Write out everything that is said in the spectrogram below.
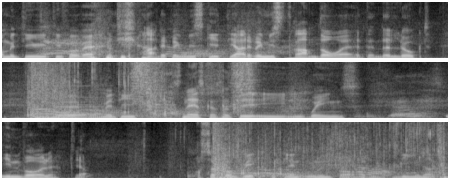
men de, de, får være, de har det rimelig skidt. De har det rimelig stramt over af den der lugt. Øh, men de snasker sig til i, i Waynes indvolde. Ja. Og så går Rick og Glenn udenfor, og det ligner, at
